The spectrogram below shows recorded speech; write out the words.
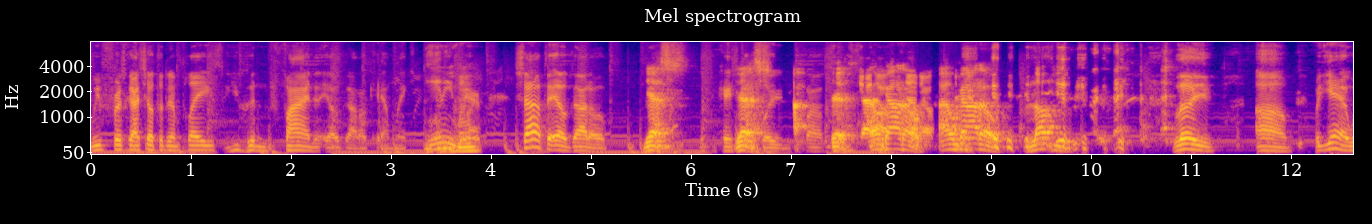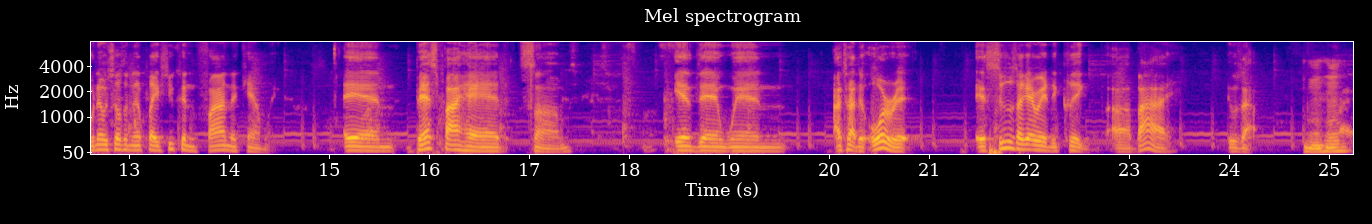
we first got sheltered in place, you couldn't find an Elgato cam link anywhere. Shout out to Elgato. yes, in case Yes. you yes. Shout out, Elgato, Elgato, love you. Love you. Um, but yeah, when they were sheltered in place, you couldn't find the cam link. And Best Buy had some. And then when I tried to order it, as soon as I got ready to click uh, buy, it was out. Mhm,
